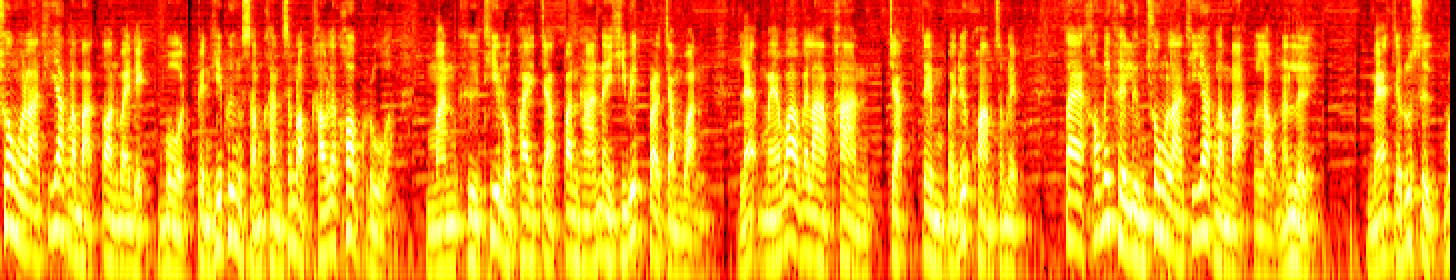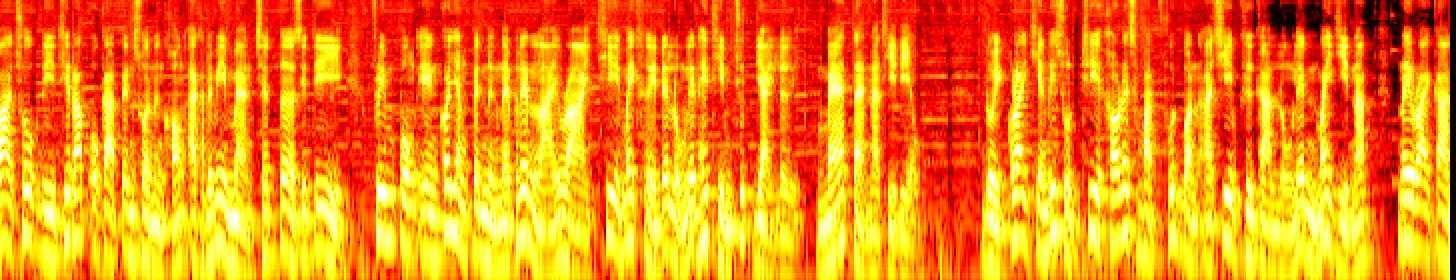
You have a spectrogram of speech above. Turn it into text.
ช่วงเวลาที่ยากลำบากตอนวัยเด็กโบสถ์เป็นที่พึ่งสำคัญสำหรับเขาและครอบครัว มันคือที่หลบภัยจากปัญหาในชีวิตประจำวัน และแม้ว่าเวลาผ่านจะเต็มไปด้วยความสำเร็จ แต่เขาไม่เคยลืมช่วงเวลาที่ยากลำบากเหล่านั้นเลย แม้จะรู้สึกว่าโชคดีที่รับโอกาสเป็นส่วนหนึ่งของ Academy Manchester City ฟริมปงเองก็ยังเป็นหนึ่งในผู้เล่นหลายรายที่ไม่เคยได้ลงเล่นให้ทีมชุดใหญ่เลย แม้แต่นาทีเดียว โดยใกล้เคียงที่สุดที่เขาได้สัมผัสฟุตบอลอาชีพ คือการลงเล่นไม่กี่นัด ในรายการ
